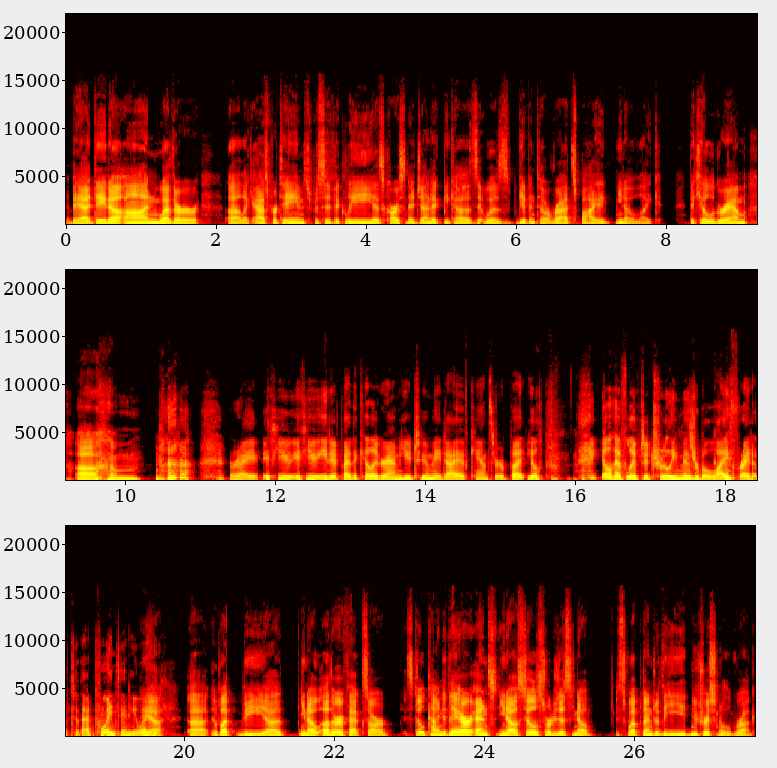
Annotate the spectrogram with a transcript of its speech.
bad data on whether uh, like aspartame specifically is carcinogenic because it was given to rats by, you know, like the kilogram. Um, right. If you if you eat it by the kilogram, you too may die of cancer, but you'll you'll have lived a truly miserable life right up to that point anyway. Yeah, uh, but the uh, you know other effects are still kind of there, and you know still sort of just you know swept under the nutritional rug.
